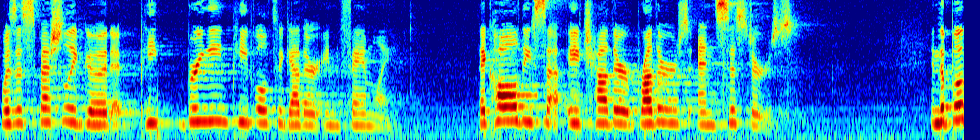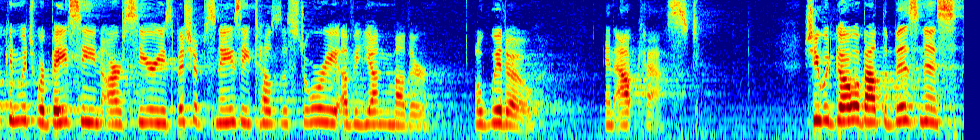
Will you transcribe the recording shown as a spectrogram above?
was especially good at pe- bringing people together in family. They called each other brothers and sisters. In the book in which we're basing our series, Bishop Schnase tells the story of a young mother, a widow, an outcast. She would go about the business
